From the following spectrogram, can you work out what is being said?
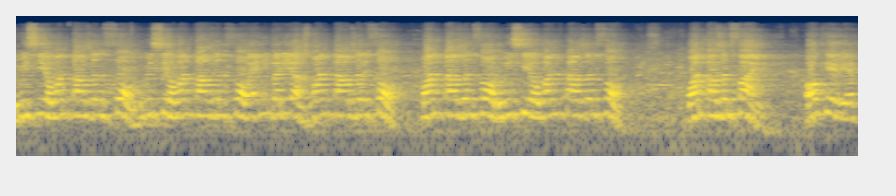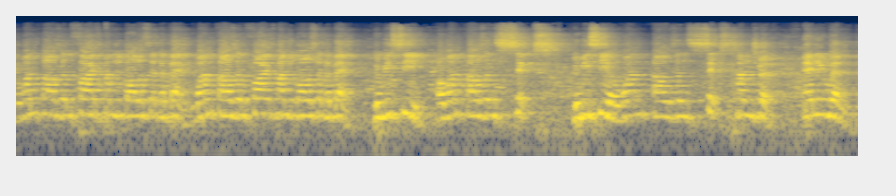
Do we see a 1004? Do we see a 1004? Anybody else? 1004. 1004. Do we see a 1004? 1005. Okay, we have $1,500 at the back. $1,500 at the back. Do we see a 1,006? Do we see a 1,600? Anywhere.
